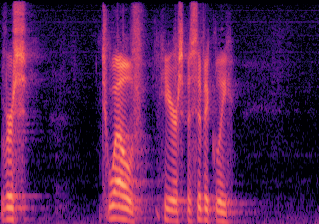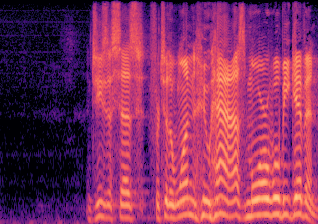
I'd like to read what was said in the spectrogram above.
verse 12 here specifically. Jesus says, For to the one who has, more will be given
